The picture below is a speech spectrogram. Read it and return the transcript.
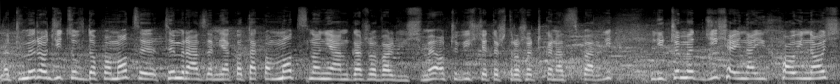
Znaczy my rodziców do pomocy tym razem jako taką mocno nie angażowaliśmy. Oczywiście też troszeczkę nas wsparli. Liczymy dzisiaj na ich hojność,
